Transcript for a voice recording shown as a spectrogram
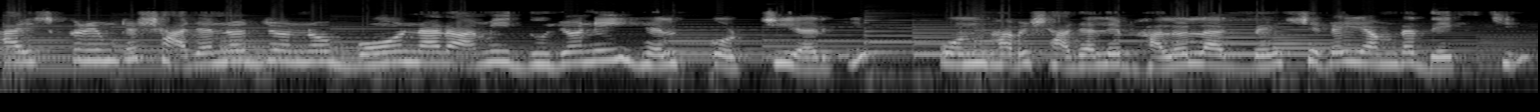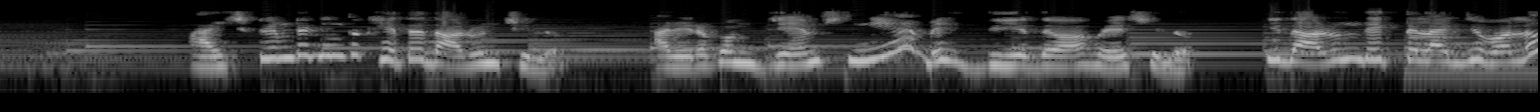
আইসক্রিমটা সাজানোর জন্য বোন আর আমি দুজনেই হেল্প করছি আর কি। কোন ভাবে সাজালে ভালো লাগবে সেটাই আমরা দেখছি। আইসক্রিমটা কিন্তু খেতে দারুণ ছিল। আর এরকম জেমস নিয়ে বেশ দিয়ে দেওয়া হয়েছিল। কি দারুণ দেখতে লাগছে বলো?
